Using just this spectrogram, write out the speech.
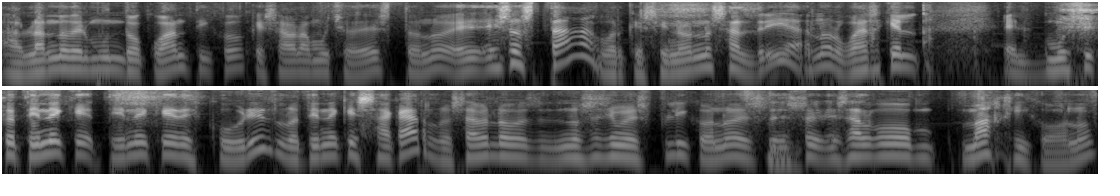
hablando del mundo cuántico, que se habla mucho de esto, ¿no? E, eso está, porque si no no saldría, ¿no? Lo que pasa es que el, músico tiene que, tiene que descubrirlo, tiene que sacarlo, ¿sabes? no sé si me explico, ¿no? Es, es algo mágico, ¿no?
